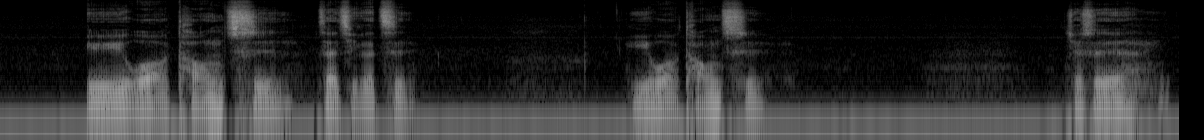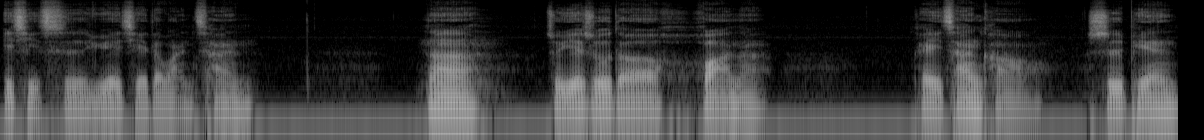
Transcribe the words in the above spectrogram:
“与我同吃”这几个字，“与我同吃”。就是一起吃逾越节的晚餐。那主耶稣的话呢，可以参考诗篇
